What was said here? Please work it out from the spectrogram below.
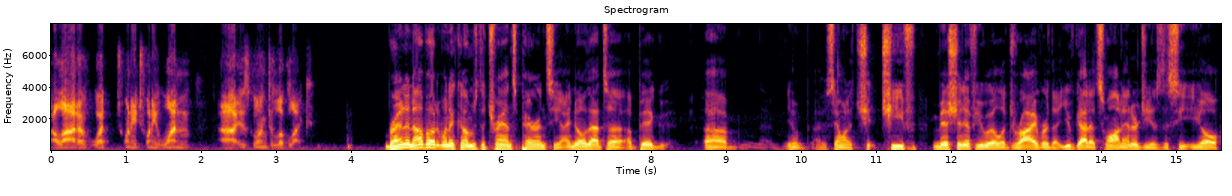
a lot of what 2021 uh, is going to look like. Brandon, how about when it comes to transparency? I know that's a, a big, uh, you know, I say I want a ch- chief mission, if you will, a driver that you've got at Swan Energy as the CEO.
